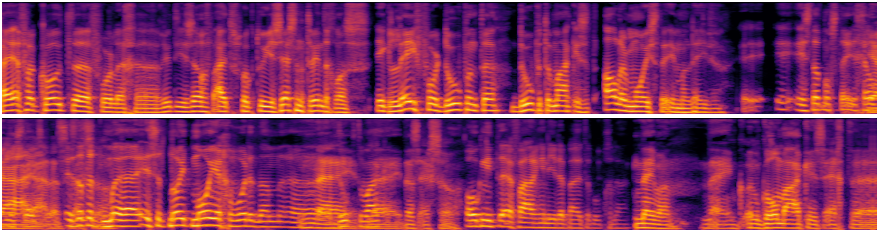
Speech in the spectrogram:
Ga je even een quote eh, voorleggen, Ruud, die je zelf hebt uitgesproken toen je 26 was. Ik leef voor doelpunten. Doelpunten maken is het allermooiste in mijn leven. Eh, Is dat nog steeds? Geldt Ja, nog steeds? ja, dat is is, dat het, eh, is het nooit mooier geworden dan eh nee, doelpunten maken? nee, dat is echt zo. Ook niet de ervaringen die je daarbuiten hebt opgedaan. Nee man, nee, een- goal maken is echt... eh, Heb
